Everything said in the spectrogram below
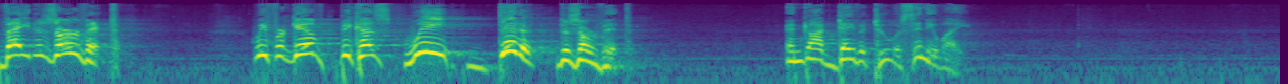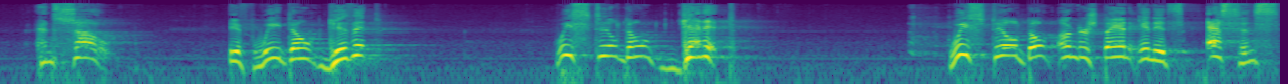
they deserve it. We forgive because we didn't deserve it. And God gave it to us anyway. And so, if we don't give it, we still don't get it. We still don't understand in its essence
